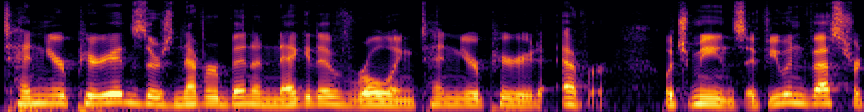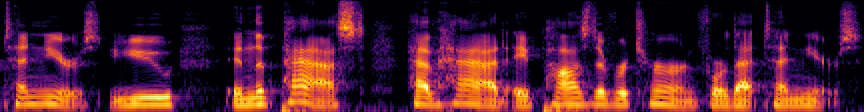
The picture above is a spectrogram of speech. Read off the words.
10 year periods, there's never been a negative rolling 10 year period ever, which means if you invest for 10 years, you in the past have had a positive return for that 10 years.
